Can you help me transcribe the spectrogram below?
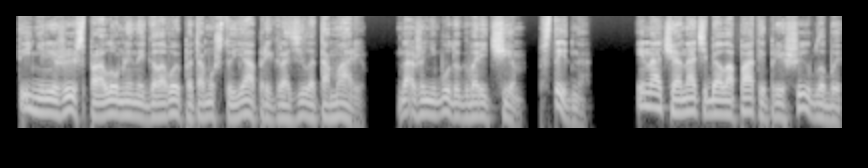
«Ты не лежишь с проломленной головой, потому что я пригрозила Тамаре. Даже не буду говорить чем. Стыдно. Иначе она тебя лопатой пришибла бы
